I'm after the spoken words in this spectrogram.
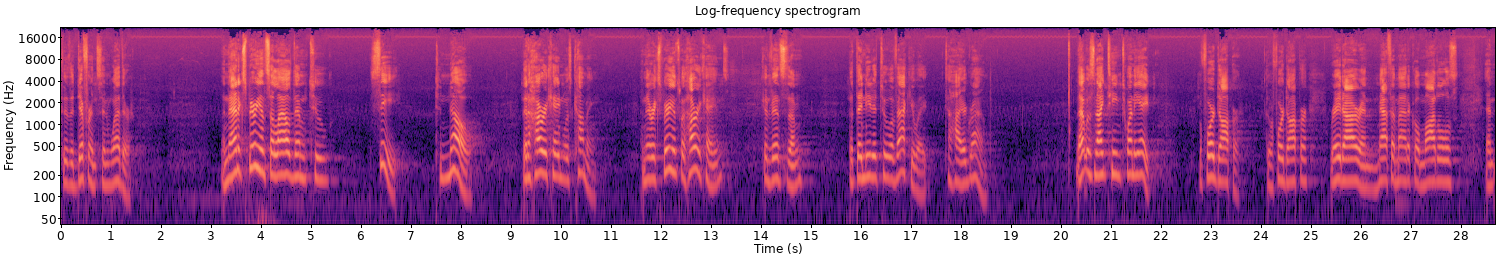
to the difference in weather. And that experience allowed them to see, to know that a hurricane was coming. And their experience with hurricanes convinced them that they needed to evacuate to higher ground. That was 1928, before Doppler. Before Doppler, radar and mathematical models and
